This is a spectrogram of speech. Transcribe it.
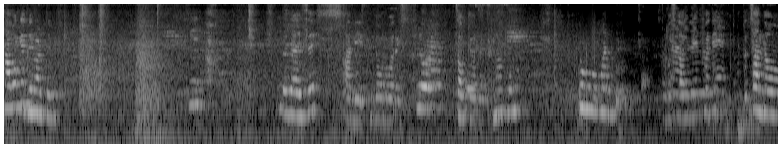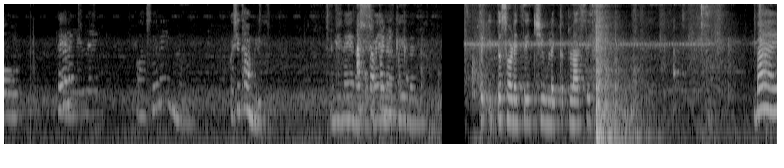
थांबून घेतली वाटते मी. जायचंय. आले दोन वर चौथीवर जायचं ना आपल्याला? बसलो आम्ही मध्ये? चाललो. काय का नाही? असं नाही ना. कशी थांबली? आणि नाही येणार. असं पप्पा पण येणार नाही. खेळायला. तर इथं सोडायचं चिवला इथं क्लास आहे. बाय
